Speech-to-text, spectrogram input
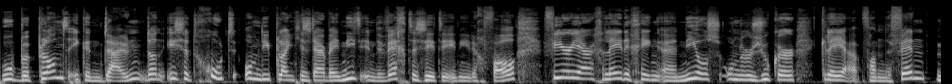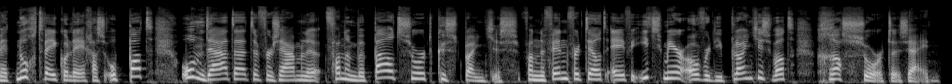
hoe beplant ik een duin, dan is het goed om die plantjes daarbij niet in de weg te zitten, in ieder geval. Vier jaar geleden ging uh, NIOS-onderzoeker Clea van de Ven met nog twee collega's op pad om data te verzamelen van een bepaald soort kustplantjes. Van de Ven vertelt even iets meer over die plantjes, wat grassoorten zijn.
